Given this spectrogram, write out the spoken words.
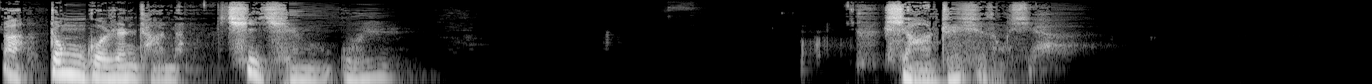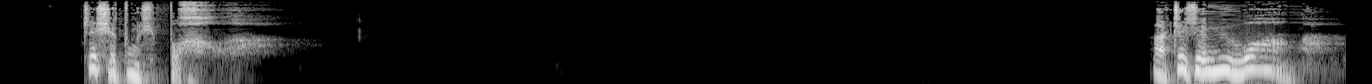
啊，中国人常呢，七情五欲，想这些东西啊，这些东西不好啊，这些欲望啊，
